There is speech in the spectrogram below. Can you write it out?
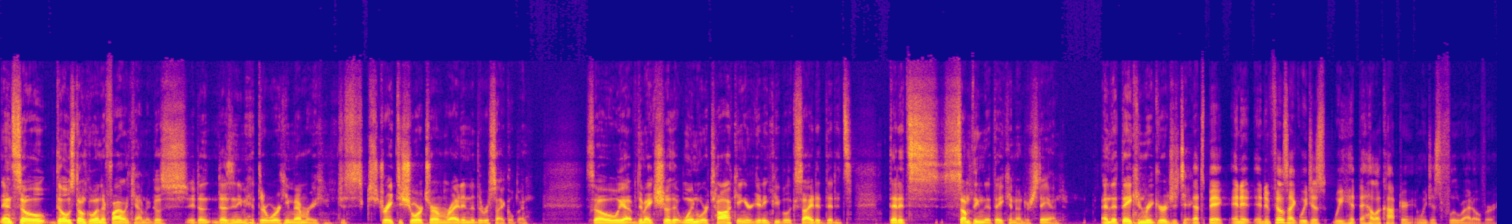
And so those don't go in their filing cabinet. It goes, it doesn't, doesn't even hit their working memory. Just straight to short term, right into the recycle bin. So we have to make sure that when we're talking or getting people excited, that it's that it's something that they can understand and that they can regurgitate. That's big, and it and it feels like we just we hit the helicopter and we just flew right over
